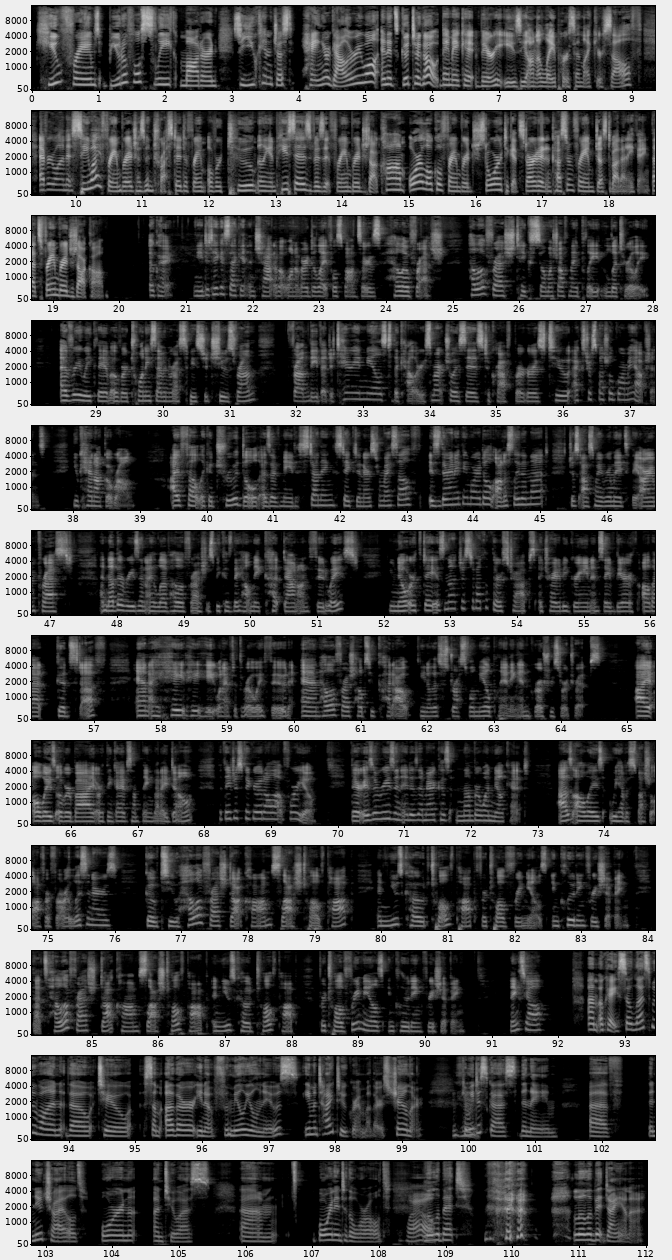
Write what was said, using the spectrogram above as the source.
cute frames, beautiful, sleek, modern, so you can just hang your gallery wall and it's good to go. They make it very easy on a layperson like yourself. Everyone, see why FrameBridge has been trusted to frame over 2 million pieces. Visit framebridge.com or a local FrameBridge store to get started and custom frame just about anything. That's framebridge.com. Okay, need to take a second and chat about one of our delightful sponsors, HelloFresh. HelloFresh takes so much off my plate, literally. Every week, they have over 27 recipes to choose from, from the vegetarian meals to the calorie smart choices to craft burgers to extra special gourmet options. You cannot go wrong. I've felt like a true adult as I've made stunning steak dinners for myself. Is there anything more adult, honestly, than that? Just ask my roommates, they are impressed. Another reason I love HelloFresh is because they help me cut down on food waste. You know, Earth Day is not just about the thirst traps. I try to be green and save the earth, all that good stuff. And I hate, hate, hate when I have to throw away food. And HelloFresh helps you cut out, you know, the stressful meal planning and grocery store trips. I always overbuy or think I have something that I don't, but they just figure it all out for you. There is a reason it is America's number one meal kit. As always, we have a special offer for our listeners. Go to HelloFresh.com slash 12pop and use code 12pop for 12 free meals, including free shipping. That's HelloFresh.com slash 12pop and use code 12pop for 12 free meals, including free shipping. Thanks, y'all. Um, okay, so let's move on though to some other, you know, familial news, even tied to grandmothers. Chanler, mm-hmm. can we mm-hmm. discuss the name of the new child born unto us, um, born into the world? Wow, Lilibet, Lilibet Diana.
